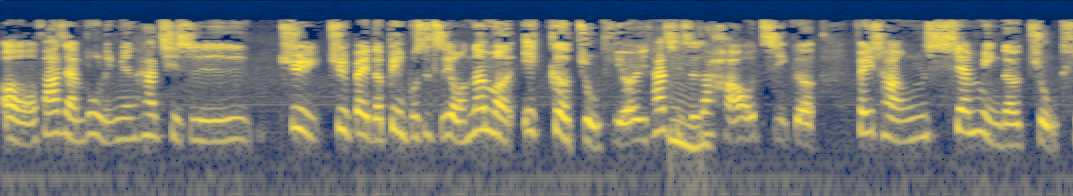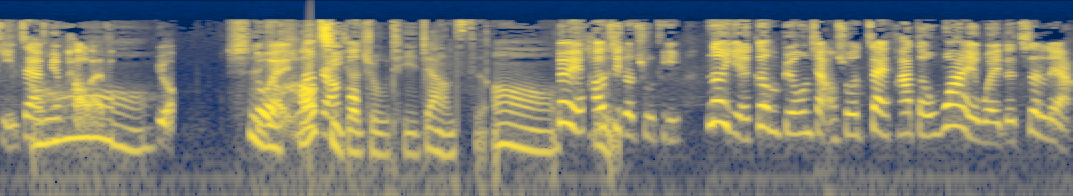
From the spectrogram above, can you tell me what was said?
嗯、呃发展部里面，他其实具具备的并不是只有那么一个主题而已，他其实是好几个非常鲜明的主题在里面跑来跑去。哦是有好几个主题这样子哦，对，好几个主题，那也更不用讲说，在它的外围的这两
